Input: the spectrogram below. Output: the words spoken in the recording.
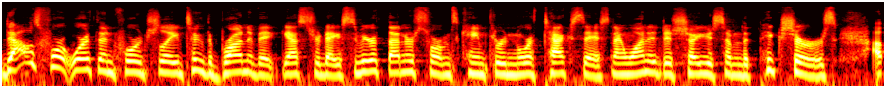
Dallas-Fort Worth, unfortunately, took the brunt of it yesterday. Severe thunderstorms came through North Texas, and I wanted to show you some of the pictures of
